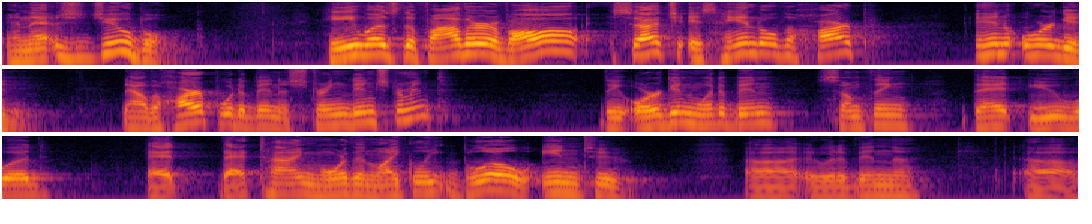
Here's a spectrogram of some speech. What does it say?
and that is Jubal. He was the father of all such as handle the harp and organ. Now, the harp would have been a stringed instrument, the organ would have been something that you would, at that time, more than likely blow into. Uh, it would have been the uh,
